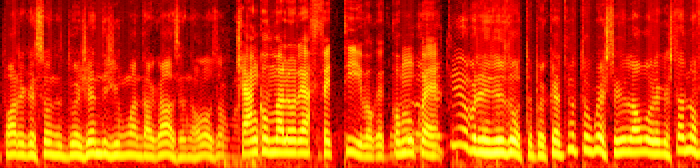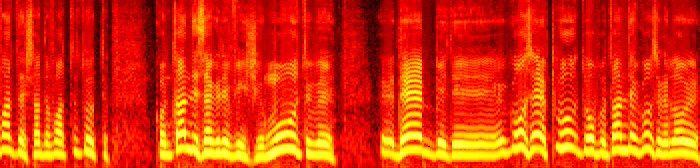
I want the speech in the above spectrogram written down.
pare che sono 250 case, non lo so. C'è anche un valore affettivo che comunque... Affettivo prima di tutto, perché tutto questo lavoro che stanno facendo è stato fatto tutto con tanti sacrifici, mutui, eh, debiti, cose e più, dopo tante cose che noi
